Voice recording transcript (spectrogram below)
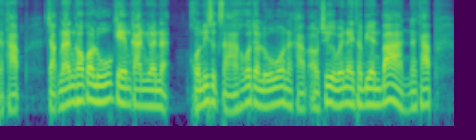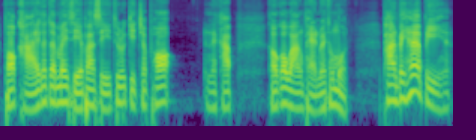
นะครับ จากนั้นเขาก็รู้เกมการเงินอะคนที่ศึกษาเขาก็จะรู้นะครับเอาชื่อไว้ในทะเบียนบ้านนะครับ พอขายก็จะไม่เสียภาษีธุรกิจเฉพาะนะครับเขาก็วางแผนไว้ทั้งหมด ผ่านไป 5 ปีฮะ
